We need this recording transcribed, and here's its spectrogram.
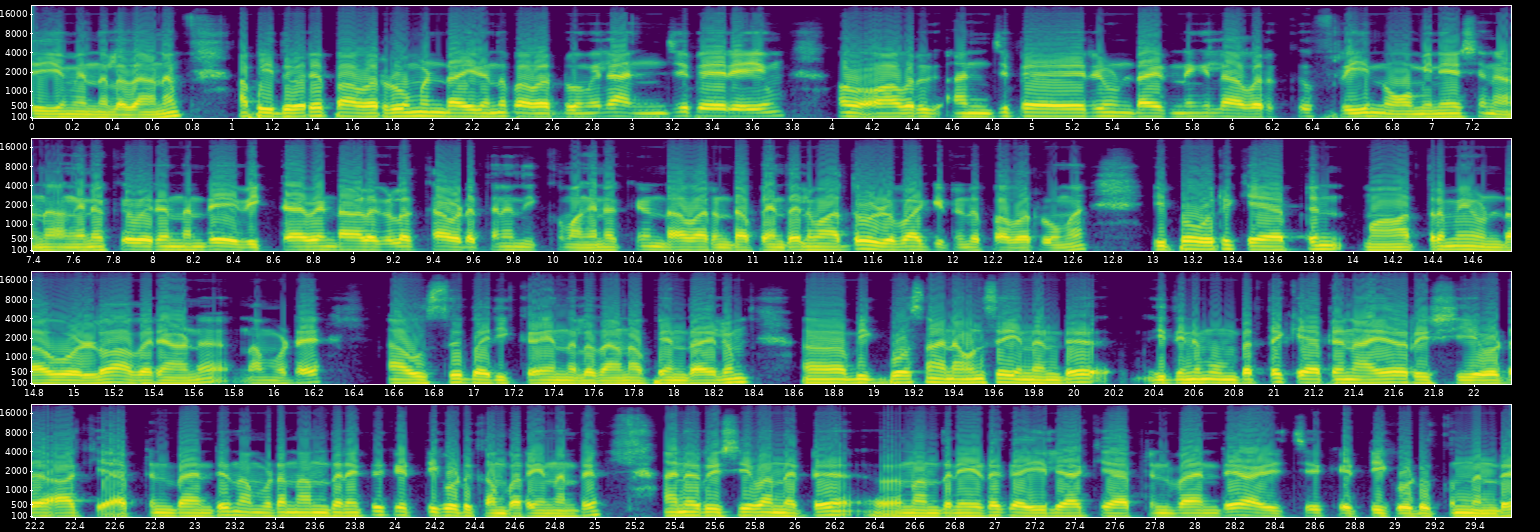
ചെയ്യും എന്നുള്ളതാണ്. അപ്പോൾ ഇതുവരെ പവർ റൂം ഉണ്ടായിരുന്ന. പവർ റൂമിൽ അഞ്ച് പേരെയും അവർ അഞ്ച് പേരും ഉണ്ടായിട്ടുണ്ടെങ്കിൽ അവർക്ക് ഫ്രീ നോമിനേഷൻ ആണ്. അങ്ങനെയൊക്കെ വരുന്നുണ്ട്. എവിക്റ്റ് ആവേണ്ട ആളുകളൊക്കെ അവിടെ തന്നെ നിൽക്കും. അങ്ങനെയൊക്കെ ഉണ്ടാവാറുണ്ട്. അപ്പോൾ എന്തായാലും അത് ഒഴിവാക്കിയിട്ടുണ്ട് പവർ റൂം ഇപ്പോൾ ഒരു ക്യാപ്റ്റൻ മാത്രമേ ഉണ്ടാവുകയുള്ളൂ. അവരാണ് നമ്മുടെ ഹൗസ് ഭരിക്കുക എന്നുള്ളതാണ്. അപ്പോൾ എന്തായാലും ബിഗ് ബോസ് അനൗൺസ് ചെയ്യുന്നുണ്ട്. ഇതിന് മുമ്പത്തെ ക്യാപ്റ്റനായ ഋഷിയോട് ആ ക്യാപ്റ്റൻ ബാൻഡ് നമ്മുടെ നന്ദനക്ക് കെട്ടിക്കൊടുക്കാൻ പറയുന്നുണ്ട്. അങ്ങനെ ഋഷി വന്നിട്ട് നന്ദനയുടെ കയ്യിൽ ആ ക്യാപ്റ്റൻ ബാൻഡ് അഴിച്ച് കെട്ടി കെട്ടിക്കൊടുക്കുന്നുണ്ട്.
